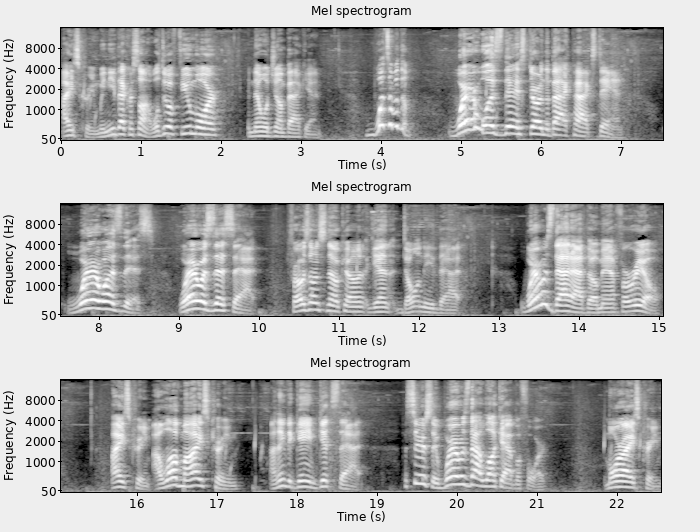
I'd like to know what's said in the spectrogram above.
ice cream. We need that croissant. We'll do a few more, and then we'll jump back in. What's up with the? Where was this during the backpack stand? Where was this? Where was this at? Frozen snow cone again. Don't need that. Where was that at though, man? For real. Ice cream. I love my ice cream. I think the game gets that. But seriously, where was that luck at before? More ice cream.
